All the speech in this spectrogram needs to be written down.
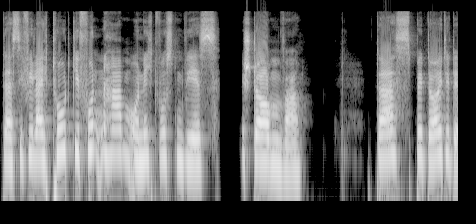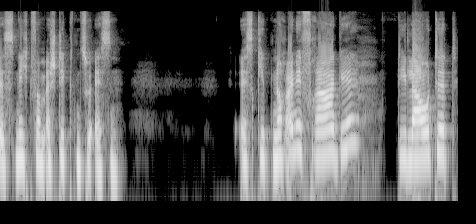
das sie vielleicht tot gefunden haben und nicht wussten, wie es gestorben war. Das bedeutet es, nicht vom Erstickten zu essen. Es gibt noch eine Frage, die lautet,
